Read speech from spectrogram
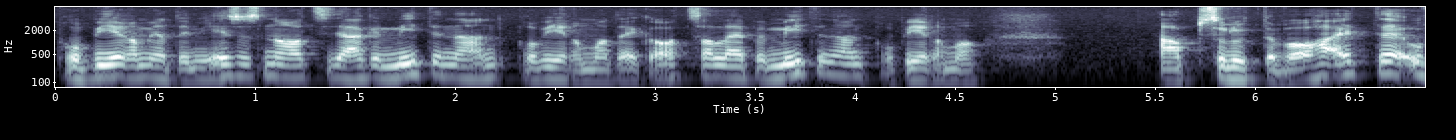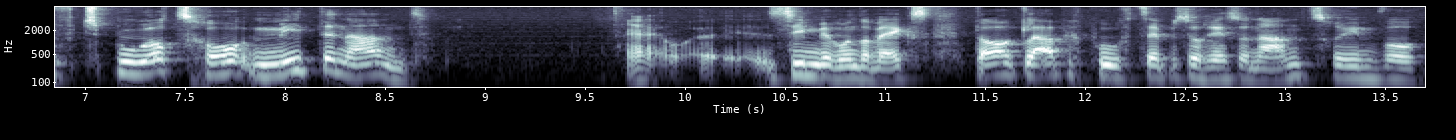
probieren wir dem Jesus nachzusagen, miteinander probieren wir den Gott zu erleben, miteinander probieren wir absolute Wahrheiten auf die Spur zu kommen, miteinander äh, sind wir unterwegs. Da, glaube ich, braucht es eben so Resonanzräume, wo,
